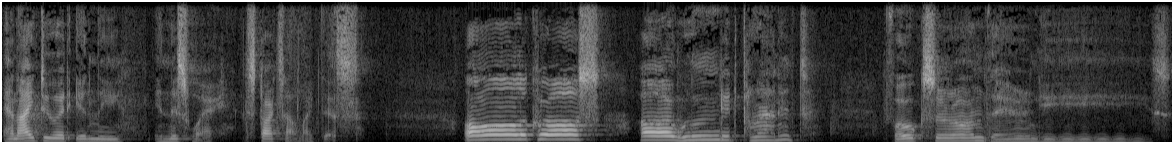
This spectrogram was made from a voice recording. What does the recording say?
and I do it in, the, in this way. It starts out like this All across our wounded planet, folks are on their knees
